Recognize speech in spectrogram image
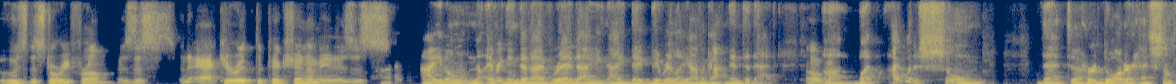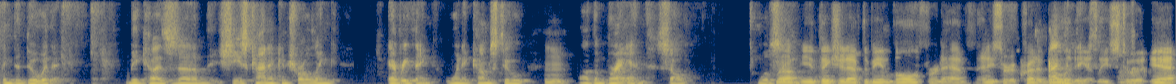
who's the story from? Is this an accurate depiction? I mean, is this? I, I don't know. Everything that I've read, I, I they, they really haven't gotten into that. Okay. Uh, but I would assume that uh, her daughter has something to do with it because uh, she's kind of controlling everything when it comes to hmm. uh, the brand. So we'll see. Well, you'd think she'd have to be involved for to have any sort of credibility, at least so. to it. Yeah.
